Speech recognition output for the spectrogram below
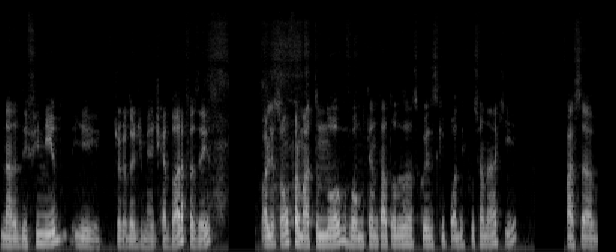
nada definido, e jogador de Magic adora fazer isso. Olha só, um formato novo, vamos tentar todas as coisas que podem funcionar aqui. Passa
